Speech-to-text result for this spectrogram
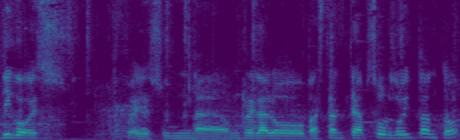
digo, es pues un regalo bastante absurdo y tonto,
